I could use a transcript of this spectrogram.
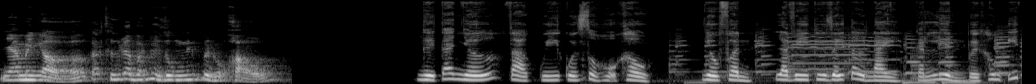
nhà mình ở các thứ là vẫn phải dùng đến quyền hộ khẩu Người ta nhớ và quý cuốn sổ hộ khẩu. Nhiều phần là vì thứ giấy tờ này gắn liền với không ít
